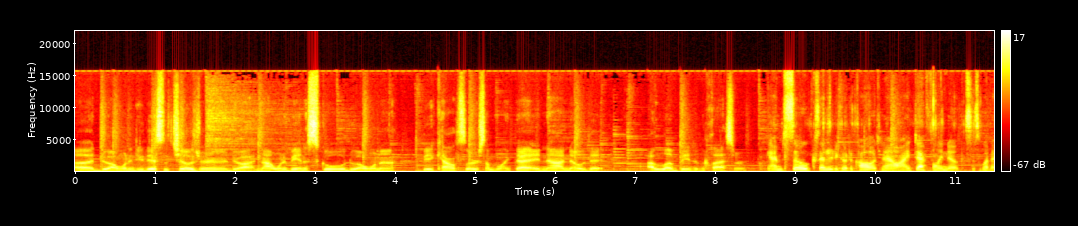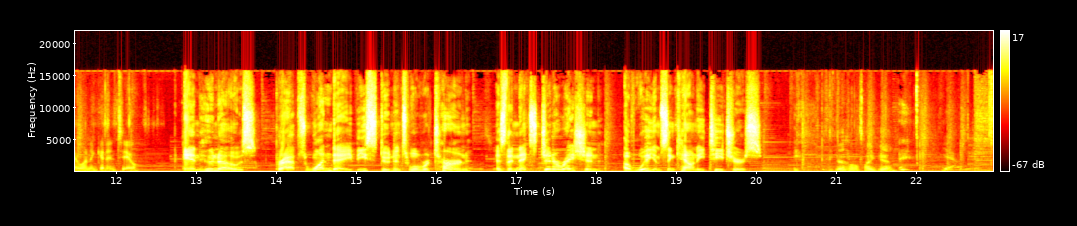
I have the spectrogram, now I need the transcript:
Uh, do I want to do this with children or do I not want to be in a school? Do I want to be a counselor or something like that? And now I know that I love being in the classroom. I'm so excited to go to college now. I definitely know this is what I want to get into. And who knows, perhaps one day these students will return as the next generation of Williamson County teachers. You guys want to play again? Yeah. Yeah.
